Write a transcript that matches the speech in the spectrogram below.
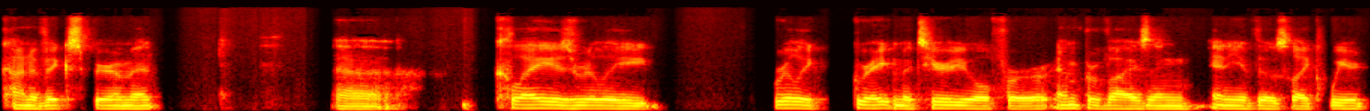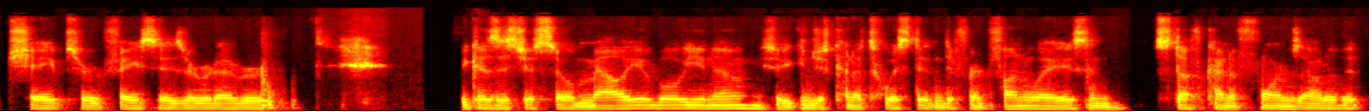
kind of experiment. Uh, clay is really, really great material for improvising any of those like weird shapes or faces or whatever. Because it's just so malleable, you know. So you can just kind of twist it in different fun ways, and stuff kind of forms out of it.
